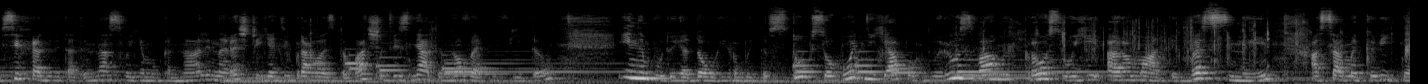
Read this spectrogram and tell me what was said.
всіх рада вітати на своєму каналі. Нарешті я дібралась до вас, щоб відзняти нове відео. І не буду я довго робити вступ. Сьогодні я поговорю з вами про свої аромати весни, а саме квітня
